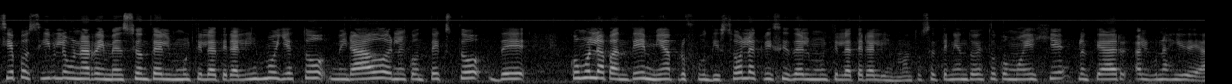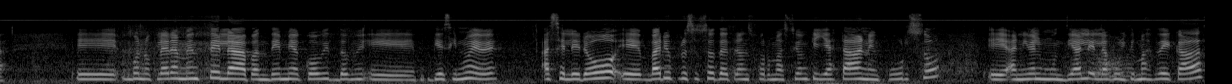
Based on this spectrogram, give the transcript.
si es posible una reinvención del multilateralismo y esto mirado en el contexto de cómo la pandemia profundizó la crisis del multilateralismo. Entonces, teniendo esto como eje, plantear algunas ideas. Eh, bueno, claramente la pandemia COVID-19 aceleró eh, varios procesos de transformación que ya estaban en curso eh, a nivel mundial en las últimas décadas,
